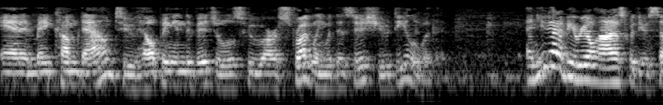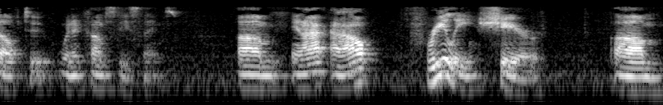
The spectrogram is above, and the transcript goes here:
And it may come down to helping individuals who are struggling with this issue deal with it. And you got to be real honest with yourself too when it comes to these things. Um, and I, I'll freely share. Um,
